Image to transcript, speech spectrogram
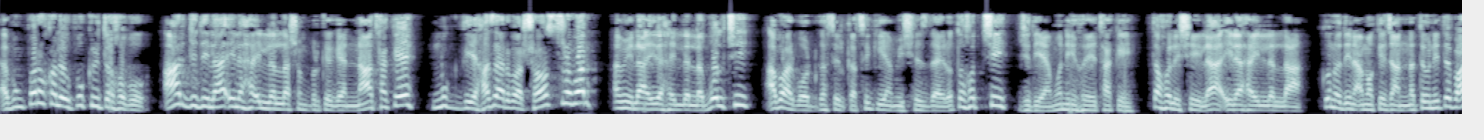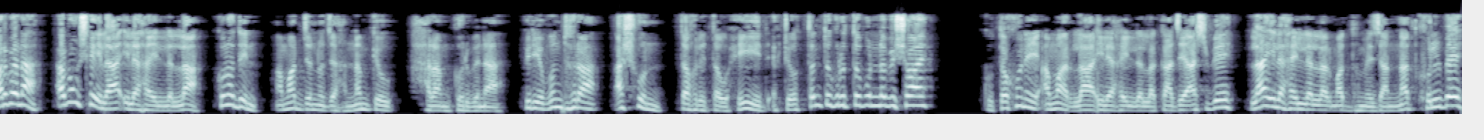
এবং পরকালে উপকৃত হব। আর যদি লা ইলাহা ইল্লাল্লাহ সম্পর্কে জ্ঞান না থাকে, মুখ দিয়ে হাজার বার সহস্রবার আমি লা ইলাহা ইল্লাল্লাহ বলছি আবার বট গাছের কাছে গিয়ে আমি শেষ দায়রত হচ্ছি। যদি এমনই হয়ে থাকে, তাহলে সেই লা ইলাহা ইল্লাল্লাহ কোনোদিন আমাকে জান্নাতেও নিতে পারবে না, এবং সেই লা ইলাহা ইল্লাল্লাহ কোনদিন আমার জন্য জাহান্নামকেও হারাম করবে না। প্রিয় বন্ধুরা, আসুন তাহলে তাও একটি অত্যন্ত গুরুত্বপূর্ণ বিষয়। তখনই আমার লা ইলাহা ইল্লাল্লাহ কাজে আসবে। লা ইলাহা ইল্লাল্লাহর মাধ্যমে জান্নাত খুলবে।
